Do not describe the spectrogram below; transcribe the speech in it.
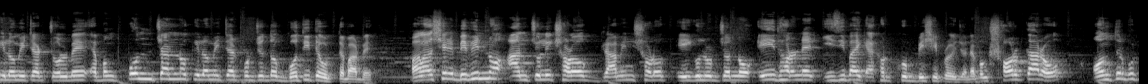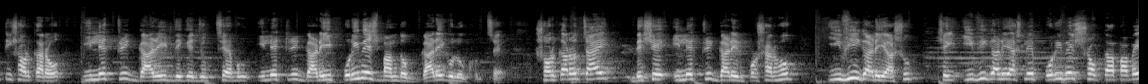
কিলোমিটার চলবে এবং পঞ্চান্ন কিলোমিটার পর্যন্ত গতিতে উঠতে পারবে। বাংলাদেশের বিভিন্ন আঞ্চলিক সড়ক, গ্রামীণ সড়ক, এইগুলোর জন্য এই ধরনের ইজি বাইক এখন খুব বেশি প্রয়োজন এবং সরকারও, অন্তর্বর্তী সরকারও ইলেকট্রিক গাড়ির দিকে ঝুঁকছে এবং ইলেকট্রিক গাড়ি, পরিবেশ বান্ধব গাড়িগুলো খুঁজছে। সরকারও চায় দেশে ইলেকট্রিক গাড়ির প্রসার হোক ইভি গাড়ি আসুক, সেই ইভি গাড়ি আসলে পরিবেশ রক্ষা পাবে,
